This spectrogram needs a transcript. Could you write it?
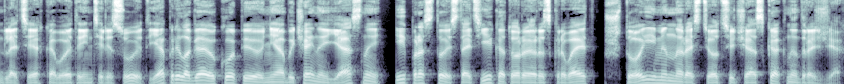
Для тех, кого это интересует, я прилагаю копию необычайно ясной и простой статьи, которая раскрывает, что именно растет сейчас как на дрожжах.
